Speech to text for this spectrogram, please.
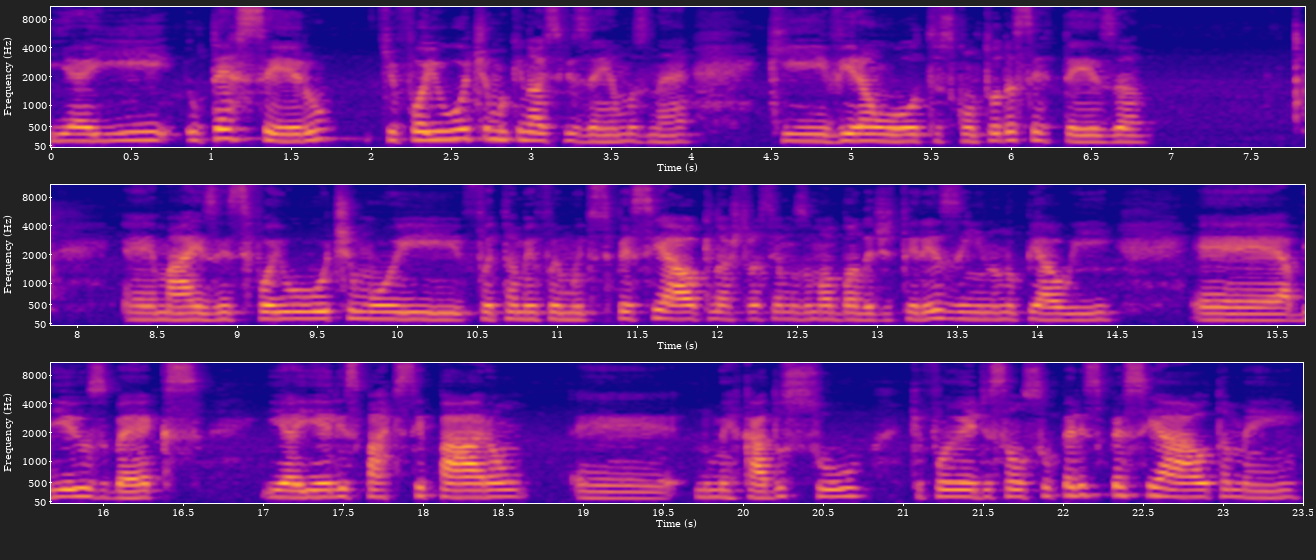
E aí, o terceiro, que foi o último que nós fizemos, né? Que viram outros com toda certeza. É, mas esse foi o último e foi, também foi muito especial, que nós trouxemos uma banda de Teresina, no Piauí, é, a Bia e os Becks, e aí eles participaram é, no Mercado Sul, que foi uma edição super especial também,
